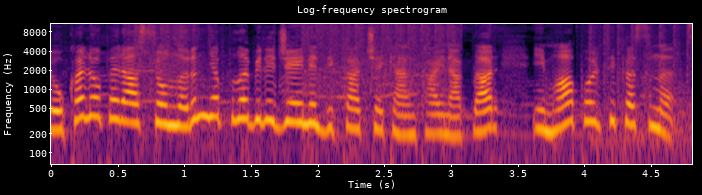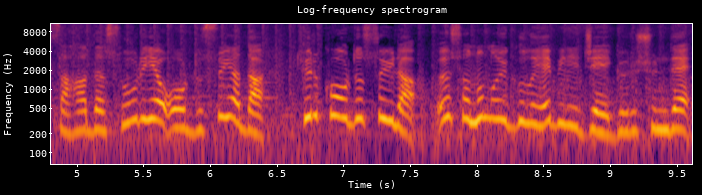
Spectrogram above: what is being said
lokal operasyonların yapılabileceğine dikkat çeken kaynaklar, imha politikasını sahada Suriye ordusu ya da Türk ordusuyla ÖSO'nun uygulayabileceği görüşünde.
